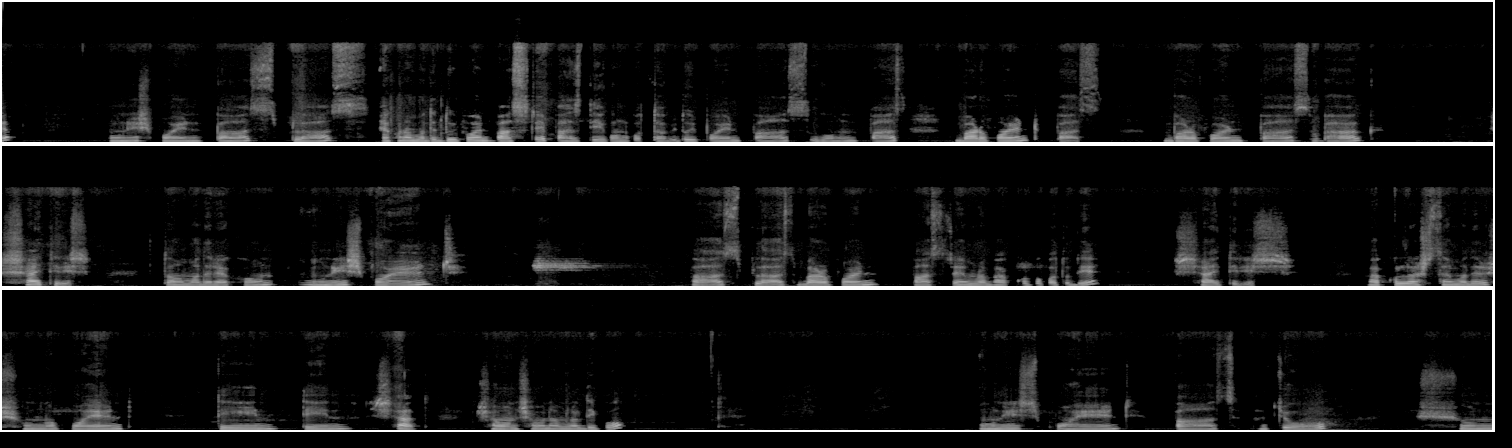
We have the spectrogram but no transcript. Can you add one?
উনিশ পয়েন্ট পাঁচ প্লাস। এখন আমাদের দুই পয়েন্ট পাঁচটে পাঁচ দিয়ে গুণ করতে হবে। দুই পয়েন্ট পাঁচ গুণ পাঁচ, বারো পয়েন্ট পাঁচ। বারো পয়েন্ট পাঁচ ভাগ সাঁত্রিশ তো আমাদের এখন উনিশ পয়েন্ট পাঁচ প্লাস বারো পয়েন্ট পাঁচটায় আমরা ভাগ করব কত দিয়ে? সাঁত্রিশ ভাগ করলে আসছে আমাদের শূন্য পয়েন্ট তিন তিন সাত। সমান সমান আমরা দিব উনিশ পয়েন্ট পাঁচ যোগ শূন্য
